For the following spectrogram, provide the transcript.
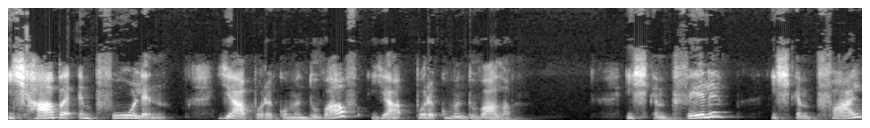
Ich habe empfohlen. Я порекомендував, я порекомендувала. Ich empfehle, ich empfahl,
